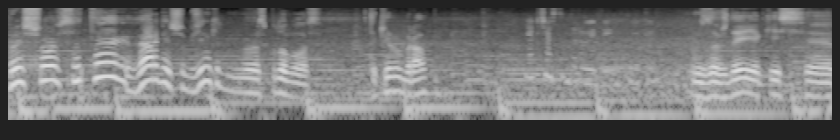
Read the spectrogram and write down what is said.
Пройшовся так, гарні, щоб жінки е, сподобалось. Такі вибрав. Як часто даруєте їх? Завжди якісь е,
